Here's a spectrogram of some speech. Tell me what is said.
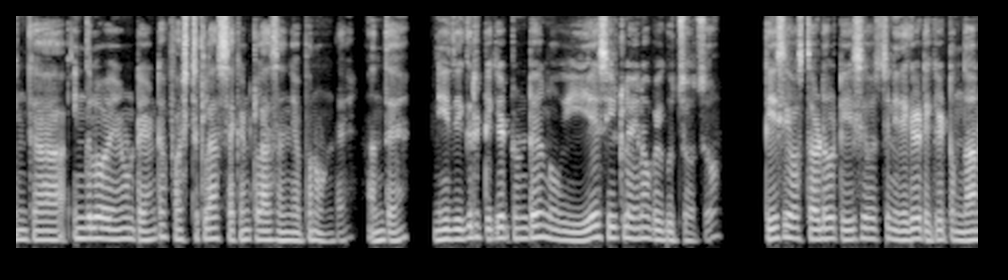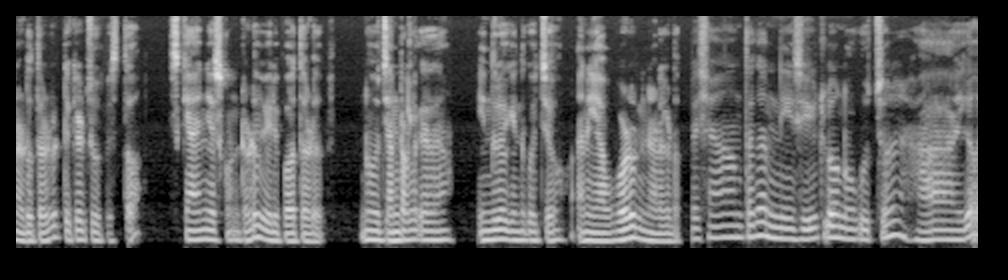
ఇంకా ఇందులో ఏముంటాయంటే ఫస్ట్ క్లాస్ సెకండ్ క్లాస్ అని చెప్పని ఉంటాయి. అంతే. నీ దగ్గర టికెట్ ఉంటే నువ్వు ఏ సీట్లో అయినా పోయి కూర్చోవచ్చు. టీసీ వస్తాడు టీసీ వచ్చి నీ దగ్గర టికెట్ ఉందా అని అడుగుతాడు టికెట్ చూపిస్తావు స్కాన్ చేసుకుంటాడు వెళ్ళిపోతాడు. నువ్వు జనరల్ కదా ఇందులోకి ఎందుకు వచ్చావు అని ఎవ్వడు నేను అడగడు. ప్రశాంతంగా నీ సీట్లో నువ్వు కూర్చొని హాయిగా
